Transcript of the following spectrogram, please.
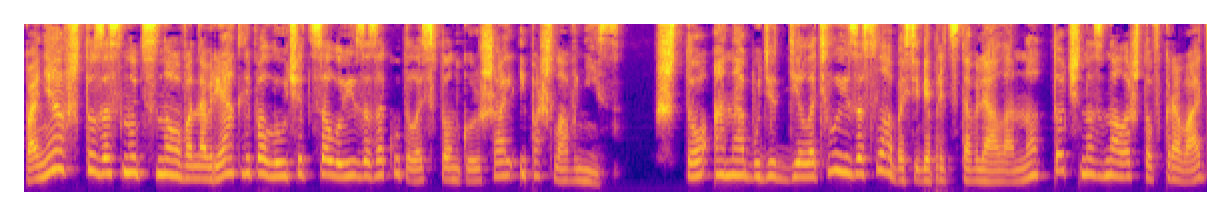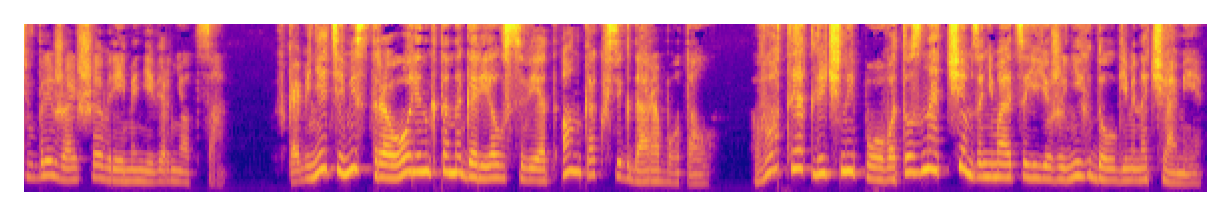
Поняв, что заснуть снова навряд ли получится, Луиза закуталась в тонкую шаль и пошла вниз. Что она будет делать, Луиза слабо себе представляла, но точно знала, что в кровать в ближайшее время не вернется. В кабинете мистера Орингтона горел свет, он, как всегда, работал. Вот и отличный повод узнать, чем занимается ее жених долгими ночами.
